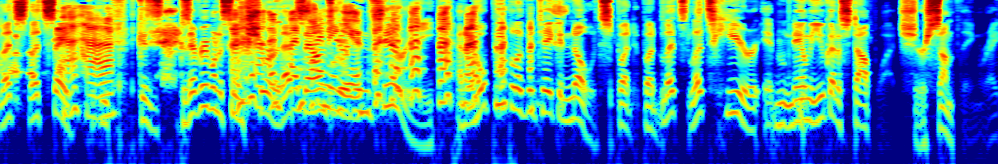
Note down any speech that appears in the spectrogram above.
let's let's say because uh-huh. because everyone is saying sure that I'm sounds good you. in theory, and I hope people have been taking notes. But but let's let's hear it. Naomi. You got a stopwatch or something. Right?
